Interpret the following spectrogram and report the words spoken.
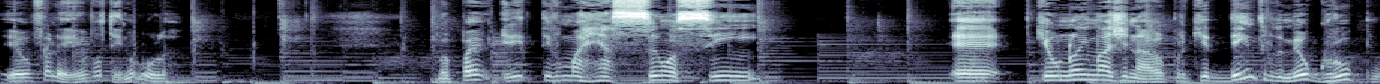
Eu falei: eu votei no Lula. Meu pai ele teve uma reação assim é, que eu não imaginava, porque dentro do meu grupo,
